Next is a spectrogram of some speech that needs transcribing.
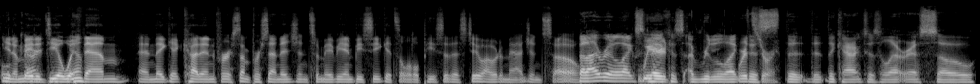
you know, made a deal with yeah. them and they get cut in for some percentage, and so maybe NBC gets a little piece of this too. I would imagine so. But I really like Weird. because I really like Weird this. story. The, the the character's hilarious. So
